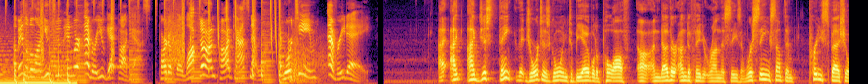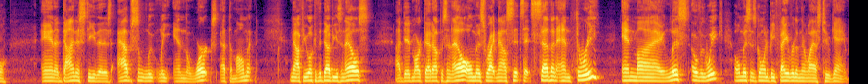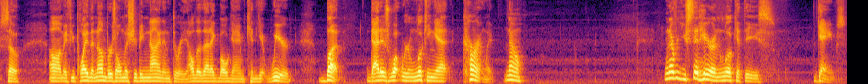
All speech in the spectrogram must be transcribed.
Available on YouTube and wherever you get podcasts. Part of the Locked On Podcast Network. Your team every day. I, I, I just think that Georgia is going to be able to pull off uh, another undefeated run this season. We're seeing something pretty special and a dynasty that is absolutely in the works at the moment. Now, if you look at the W's and L's, I did mark that up as an L. Ole Miss right now sits at seven and three in my list over the week. Ole Miss is going to be favored in their last two games. So um, if you play the numbers, Ole Miss should be nine and three. Although that Egg Bowl game can get weird, but that is what we're looking at currently. Now, whenever you sit here and look at these games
